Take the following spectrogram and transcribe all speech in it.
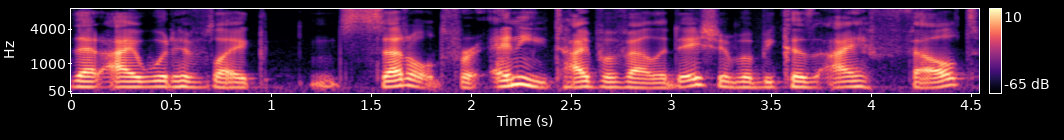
that I would have like settled for any type of validation, but because I felt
